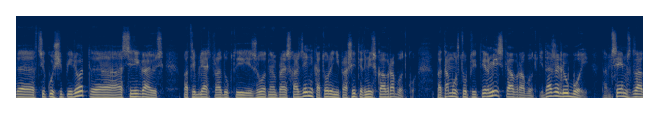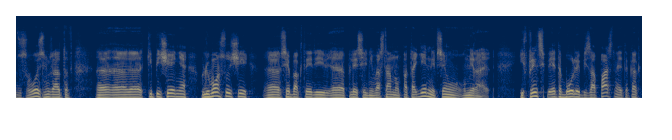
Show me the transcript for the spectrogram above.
э, в текущий период э, остерегаюсь потреблять продукты животного происхождения, которые не прошли термическую обработку. Потому что при термической обработке, даже любой, там 70 градусов, 80 градусов э, кипячения, в любом случае все бактерии плесени в основном патогенные, все умирают. И, в принципе, это более безопасно, это как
